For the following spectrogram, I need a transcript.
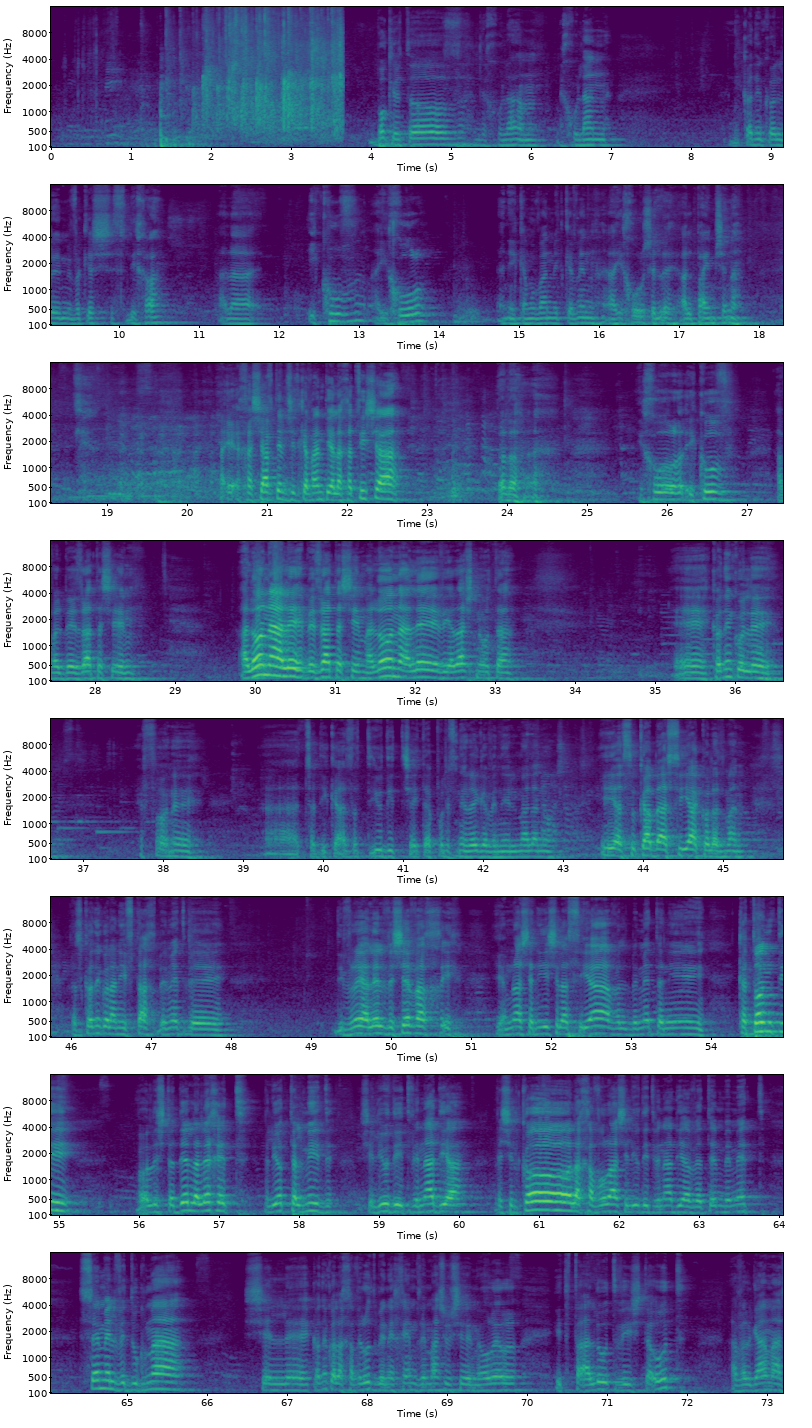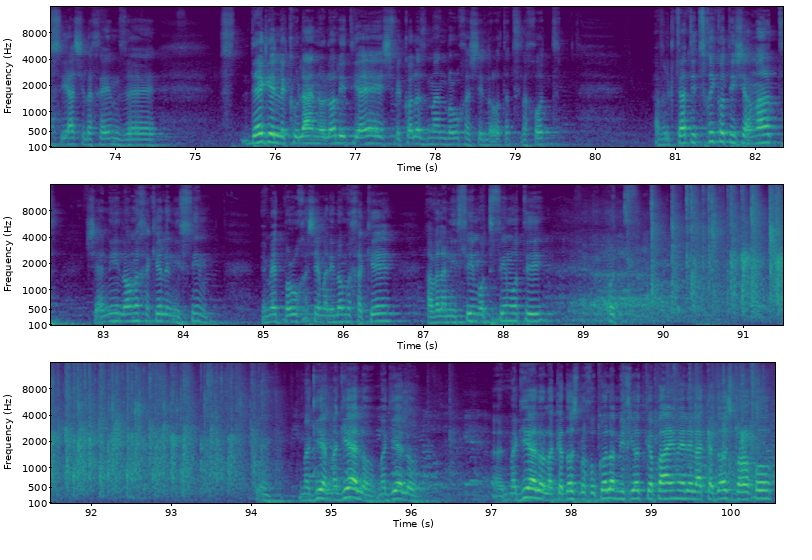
בוקר טוב לכולם, לכולן. אני קודם כל מבקש סליחה על העיכוב, האיחור. אני כמובן מתכוון האיחור של אלפיים שנה. חשבתם שהתכוונתי על החצי שעה? לא, לא. איחור, עיכוב, אבל בעזרת השם. עלו נעלה, בעזרת השם, עלו נעלה וירשנו אותה. קודם כל, איפה הצדיקה הזאת, יהודית, שהייתה פה לפני רגע ונעלמה לנו? היא עסוקה בעשייה כל הזמן. אז קודם כל אני אפתח באמת בדברי הלל ושבח. היא אמרה שאני איש של עשייה, אבל באמת אני קטונתי, אבל להשתדל ללכת ולהיות תלמיד של יהודית ונדיה ושל כל החבורה של יהודית ונדיה, ואתם באמת סמל ודוגמה של, קודם כל החברות ביניכם זה משהו שמעורר התפעלות והשתאות, אבל גם העשייה שלכם זה דגל לכולנו, לא להתייאש וכל הזמן ברוך השם לראות הצלחות. אבל קצת הצחיק אותי שאמרת שאני לא מחכה לניסים. באמת, ברוך השם, אני לא מחכה, אבל הניסים עוטפים אותי. מגיע, מגיע לו, מגיע לו. מגיע לו, לקדוש ברוך הוא. כל המחיאות כפיים האלה לקדוש ברוך הוא.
